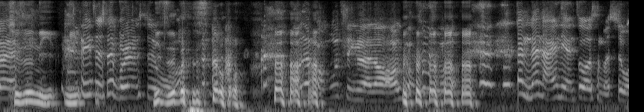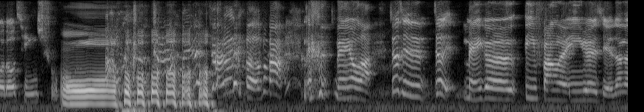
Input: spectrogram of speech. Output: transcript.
其实你你你只是不认识我，你只是不认识我。好像恐怖情人哦，好恐怖，哦。但你在哪一年做了什么事，我都清楚。哦，很可怕。没有啦，就其实就每一个地方的音乐节，真的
